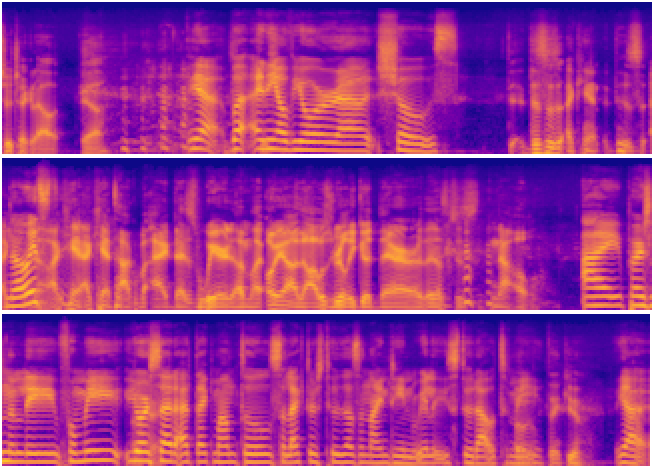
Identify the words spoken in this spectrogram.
should check it out. Yeah, Yeah, but any of your uh, shows this is I can't. This I, No, it's- I can't. I can't talk about. I, that's weird. I'm like, oh yeah, I was really good there. That's just no. I personally, for me, your Okay. set at Dekmantel Selectors 2019 really stood out to me. Oh, thank you. Yeah,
